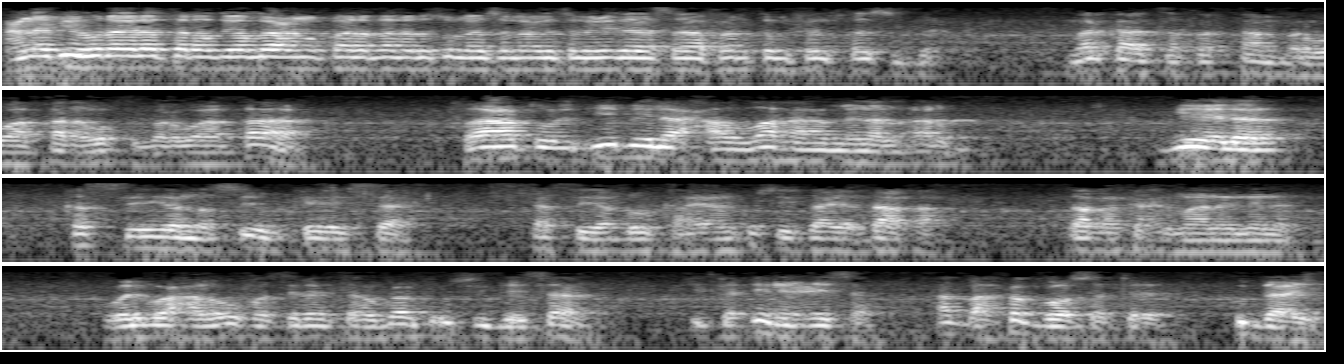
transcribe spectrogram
can abi hurayrata radi allahu canhu qaala qaala rasuulu lahi sal ly slm idaa saafartum fi lkhisb markaad safartaan barwaaqada waqti barwaaqa ah faacطuu libila xadaha min alard geela ka siiya nasiibkeesa ka siiya dhulka. Yani ku sii daaya daaqa daaqan ka xirmaanaynina. Weliba waxaa lagu fasiray inta hoggaanka u sii daysaan jidka dhinaciisa. Hadba ha ka goosatee ku daaya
